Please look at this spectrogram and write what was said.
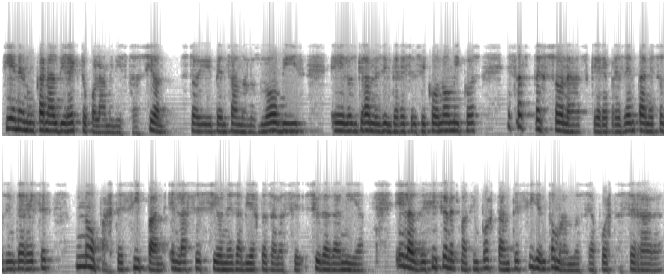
tienen un canal directo con la administración. Estoy pensando en los lobbies, eh, los grandes intereses económicos. Esas personas que representan esos intereses no participan en las sesiones abiertas a la ciudadanía y las decisiones más importantes siguen tomándose a puertas cerradas.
